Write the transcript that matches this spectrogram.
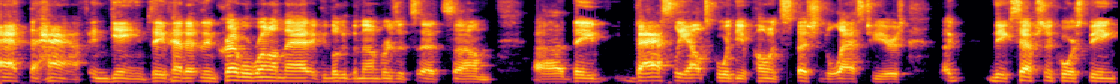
at the half in games. They've had an incredible run on that. If you look at the numbers, it's it's um, uh, they vastly outscored the opponents, especially the last two years. The exception, of course, being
